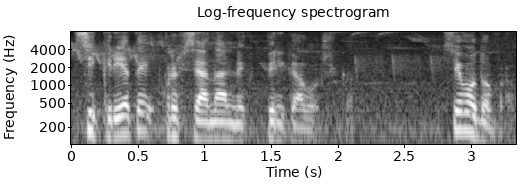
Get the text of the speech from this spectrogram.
Секреты профессиональных переговорщиков». Всего доброго!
